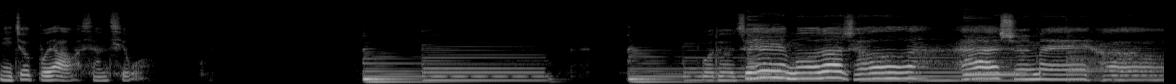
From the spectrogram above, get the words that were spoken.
你就不要想起我。我都寂寞多久了，还是没好？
